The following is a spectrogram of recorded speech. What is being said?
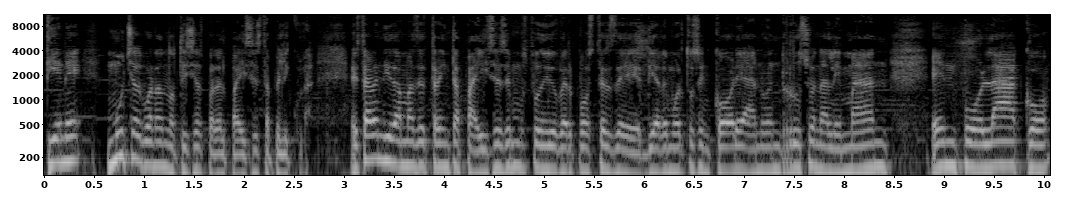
tiene muchas buenas noticias para el país esta película. Está vendida a más de 30 países. Hemos podido ver pósters de Día de Muertos en coreano, en ruso, en alemán, en polaco.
